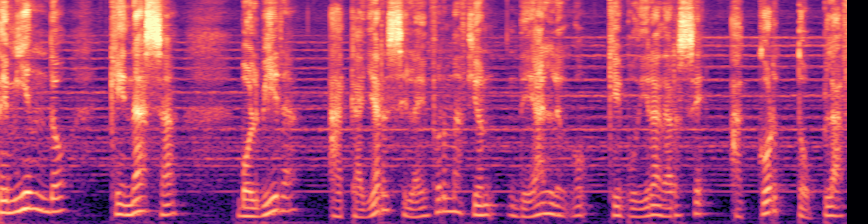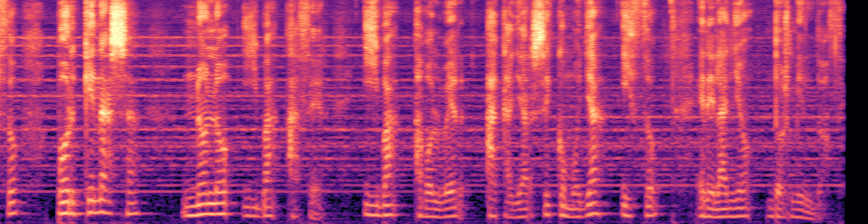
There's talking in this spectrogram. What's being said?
temiendo que NASA volviera a callarse la información de algo que pudiera darse a corto plazo porque NASA no lo iba a hacer, iba a volver a callarse como ya hizo en el año 2012.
